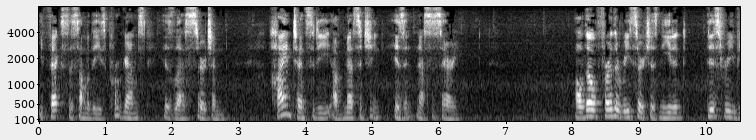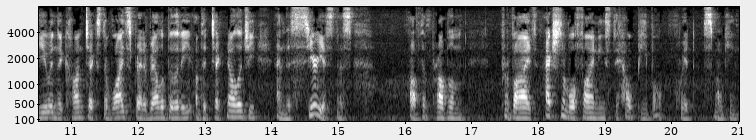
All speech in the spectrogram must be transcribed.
effects of some of these programs is less certain. High intensity of messaging isn't necessary. Although further research is needed, this review in the context of widespread availability of the technology and the seriousness of the problem provides actionable findings to help people quit smoking.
